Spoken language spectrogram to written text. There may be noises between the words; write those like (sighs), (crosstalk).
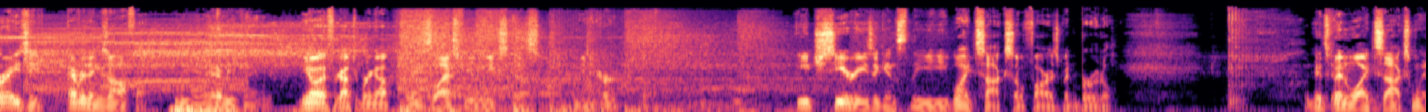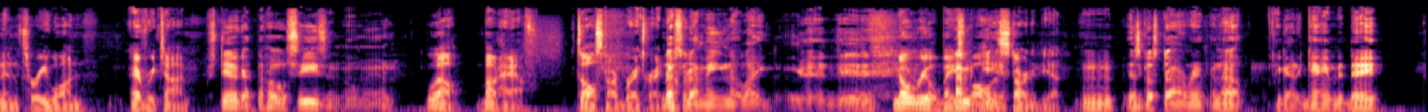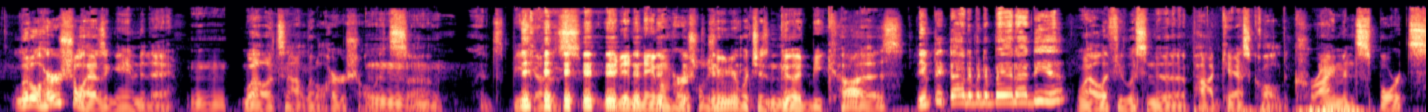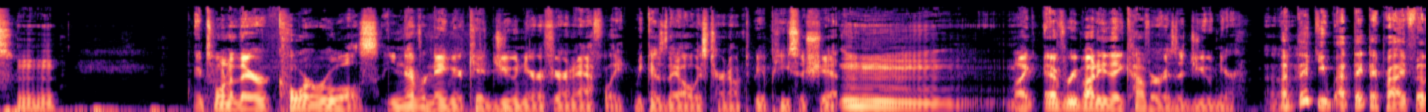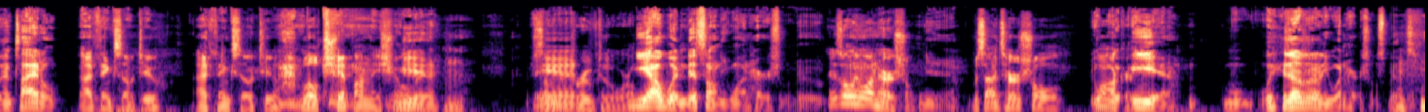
crazy. Everything's awful. Yeah, everything. You know what I forgot to bring up these last few weeks because I mean it hurt. But each series against the White Sox so far has been brutal. It's been White Sox winning three one every time. Still got the whole season, though, man. Well, about half. It's All Star break right now. That's what I mean, though. Like, uh, No real baseball yeah. has started yet. Mm-hmm. it's gonna start ramping up. I got a game today. Little Herschel has a game today. hmm Well, it's not Little Herschel. It's uh, it's because (laughs) you didn't name him Herschel Jr., which is good because You think that would have been a bad idea? well, if you listen to the podcast called Crime and Sports, Mm-hmm. it's one of their core rules. You never name your kid Junior if you're an athlete because they always turn out to be a piece of shit. Mm. Like everybody they cover is a junior. I think you. I think they probably feel entitled. I think so too. I think so too. A little chip on their shoulder. Yeah. Hmm. Something Yeah. to prove to the world. Yeah, I wouldn't. It's only one Herschel, dude. There's only one Herschel Yeah. besides Herschel Walker. Yeah. There's only one Herschel, Spencer. (laughs)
